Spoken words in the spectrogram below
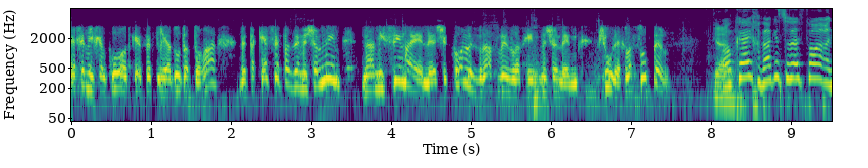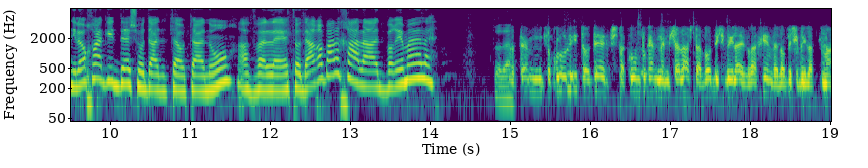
איך הם יחלקו עוד כסף ליהדות התורה ואת הכסף הזה משלמים מהמיסים האלה שכל אזרח ואזרחית משלם כשהוא הולך לסופר. כן. אוקיי, חבר הכנסת עודד פורר, אני לא יכולה להגיד אה, שעודדת אותנו, אבל uh, תודה רבה לך על הדברים האלה. תודה. אתם תוכלו להתעודד כשתקום כאן ממשלה שתעבוד בשביל האזרחים ולא בשביל עצמה.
